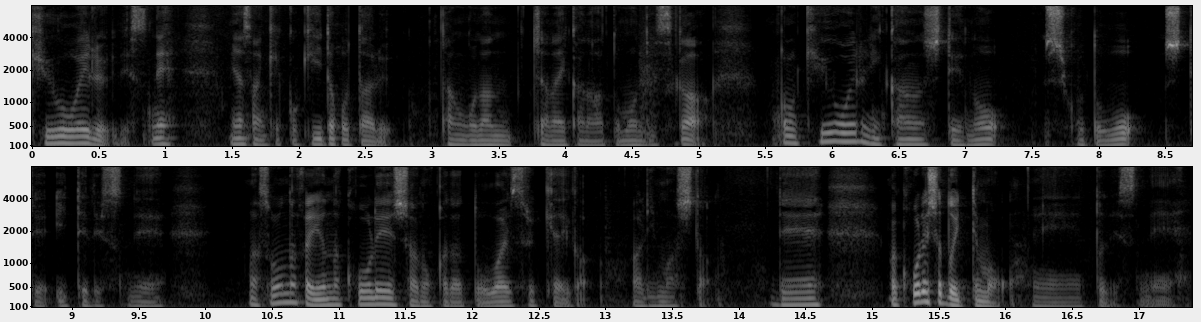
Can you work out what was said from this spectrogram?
QOL ですね。皆さん結構聞いたことある単語なんじゃないかなと思うんですがこの QOL に関しての仕事をしていてですね、まあ、その中でいろんな高齢者の方とお会いする機会がありました。で、まあ、高齢者といってもえー、っとですね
